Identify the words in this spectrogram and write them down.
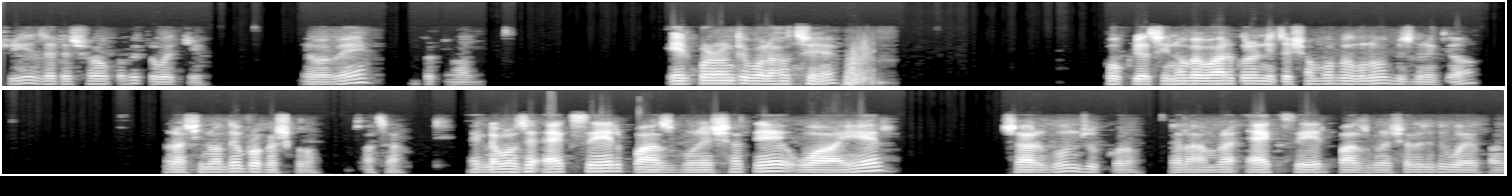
থ্রি জেড এর সহগ হবে টু বাই থ্রি এভাবে করতে হবে। এরপর অঙ্কে বলা হচ্ছে প্রক্রিয়া চিহ্ন ব্যবহার করে নিচের সম্পর্কগুলো বীজগণিতীয় রাশির মাধ্যমে প্রকাশ করো। আচ্ছা এক নম্বর হচ্ছে এক্সের পাঁচ গুণের সাথে ওয়াই এর চার গুণ যোগ করো। তাহলে আমরা এক্সের পাঁচ গুণের সাথে যদি ওয়াই এর পাঁচ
